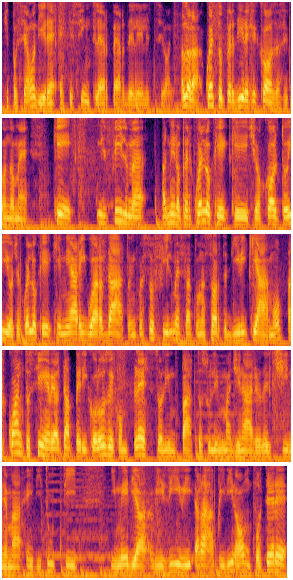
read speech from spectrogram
che possiamo dire è che Sinclair perde le elezioni. Allora, questo per dire che cosa, secondo me? Che il film almeno per quello che, che, ci ho colto io, cioè quello che, che, mi ha riguardato in questo film, è stato una sorta di richiamo a quanto sia in realtà pericoloso e complesso l'impatto sull'immaginario del cinema e di tutti i media visivi rapidi, no? un potere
